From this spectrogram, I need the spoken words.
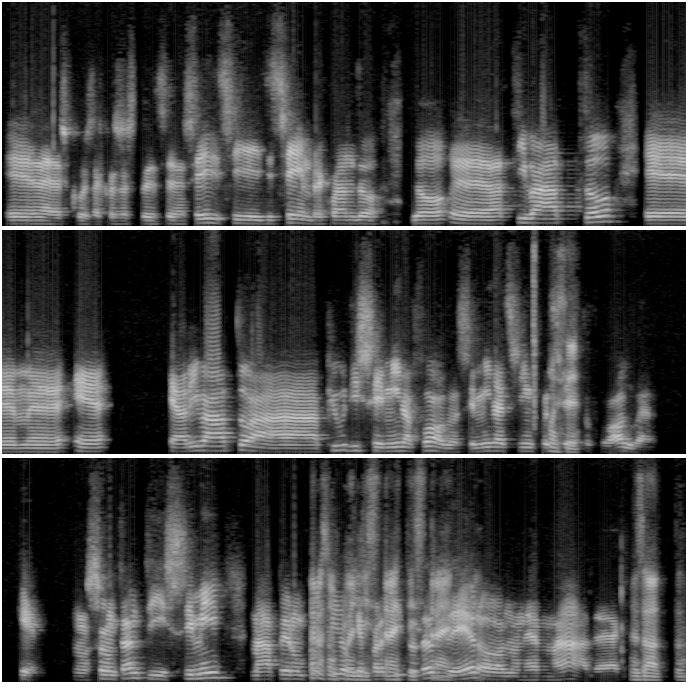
eh, scusa, cosa sto dicendo? 16 dicembre quando l'ho eh, attivato ehm, eh, è arrivato a più di 6.000 follower, 6.500 oh, sì. follower, che non sono tantissimi, ma per un profilo che è partito stretti, da zero non è male. Ecco. Esatto.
